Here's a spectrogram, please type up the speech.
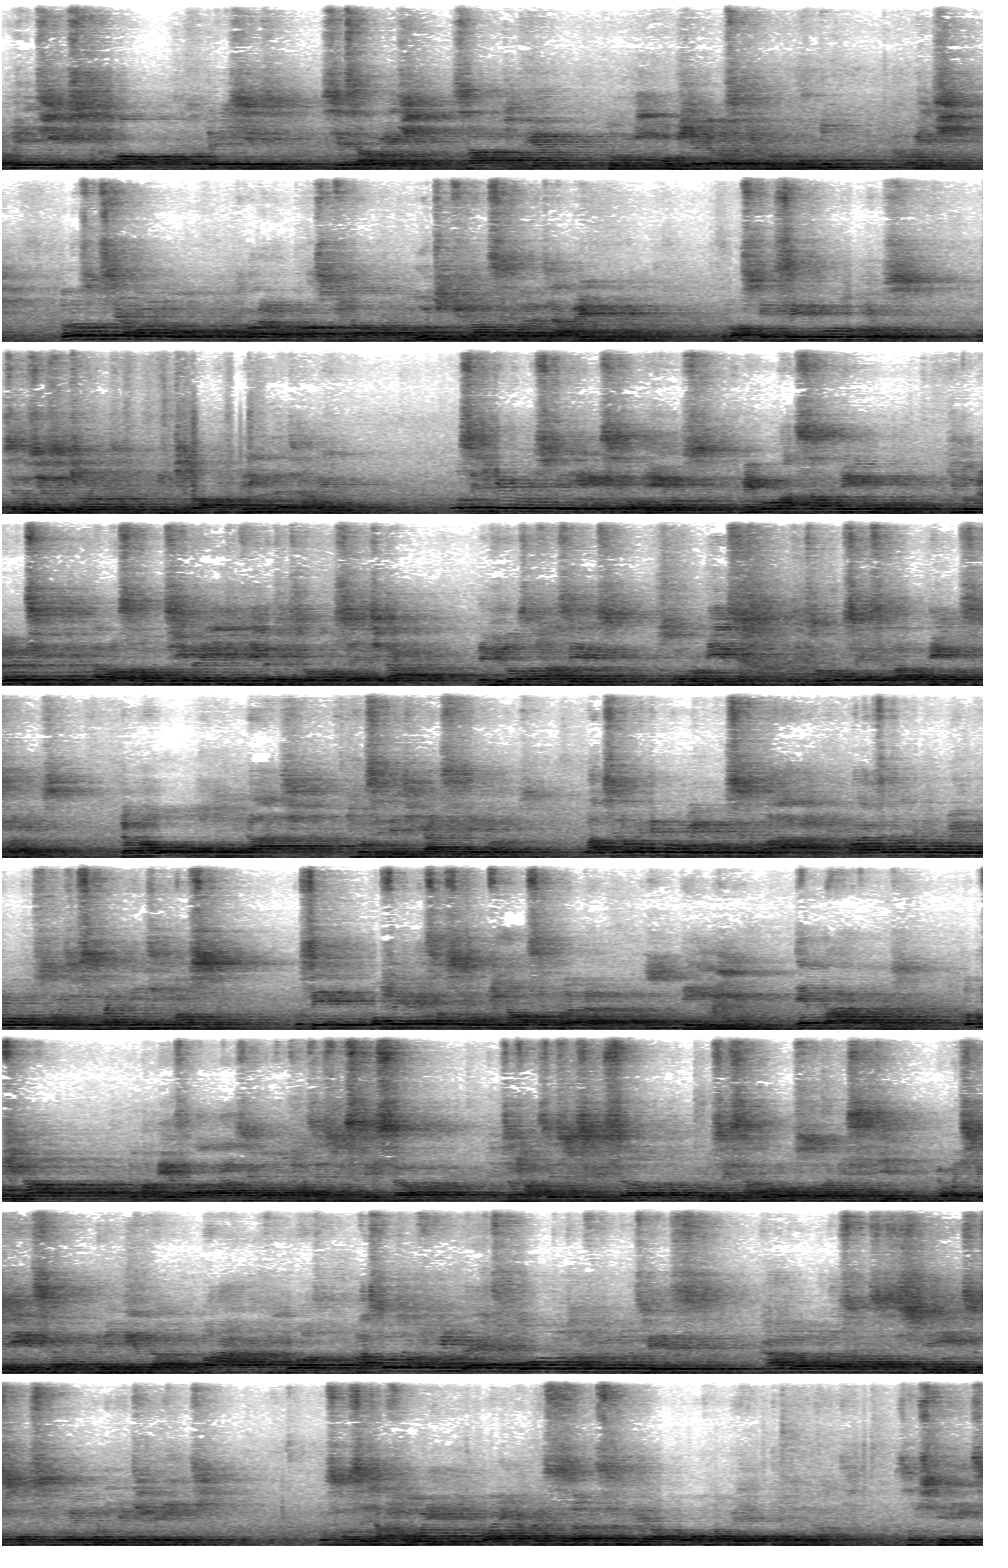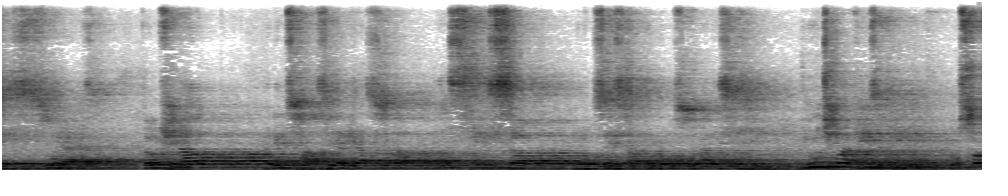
é um retiro espiritual. São três dias. Sexta-noite, sábado, de domingo, chegamos aqui para o culto à noite. Então nós vamos ter agora, no, agora no próximo final, no último final de semana de abril, o nosso terceiro encontro com Deus. Vão ser nos dias 28, 29 e 30 de abril. Você que quer ter uma experiência com Deus, mesmo passar um tempo que durante a nossa rotina aí de vida a gente não consegue tirar, devido aos afazeres, os compromissos, a gente não consegue separar um tempo assim para Deus. Então, uma oportunidade de você dedicar esse tempo a Deus. Lá você não vai ter problema com o celular, lá você não vai ter problema com outras coisas, você vai dedicar ao Senhor. Você oferece ao Senhor um final de semana inteirinho. É maravilhoso. Então no final, tem uma mesa lá atrás, os irmãos vão fazer sua inscrição. Você precisa fazer sua inscrição para você estar conosco lá nesse dia. É uma experiência tremenda,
